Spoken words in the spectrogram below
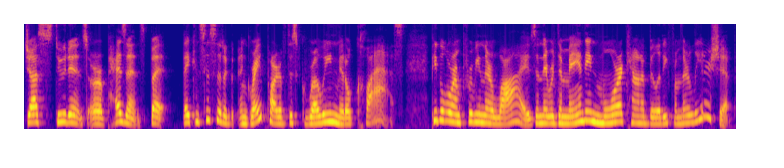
just students or peasants, but They consisted in great part of this growing middle class. People were improving their lives and they were demanding more accountability from their leadership.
